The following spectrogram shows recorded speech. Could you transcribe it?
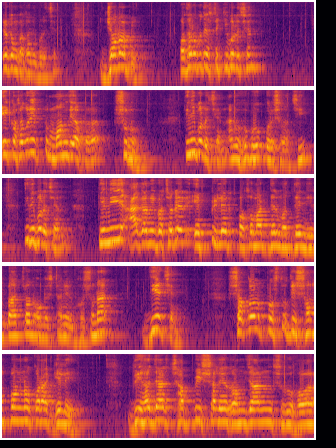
এরকম কথা উনি বলেছেন। জবাবে প্রধান উপদেষ্টা কী বলেছেন? এই কথাগুলি একটু মন দিয়ে আপনারা শুনুন। তিনি বলেছেন, আমি হুবহু করে শোনাচ্ছি, তিনি বলেছেন, তিনি আগামী বছরের এপ্রিলের প্রথমার্ধের মধ্যে নির্বাচন অনুষ্ঠানের ঘোষণা দিয়েছেন। সকল প্রস্তুতি সম্পন্ন করা গেলে দুই সালের রমজান শুরু হওয়ার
